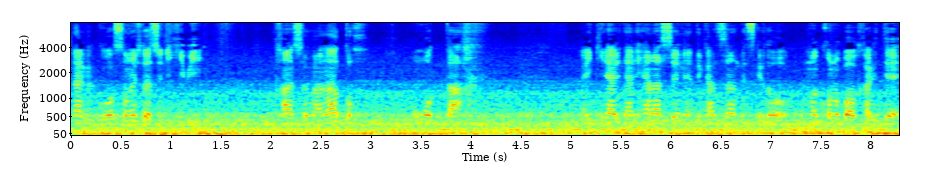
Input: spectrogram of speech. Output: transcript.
なんかこうその人たちに日々感謝だなと思った。いきなり何話してんねんって感じなんですけど、まあ、この場を借りて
